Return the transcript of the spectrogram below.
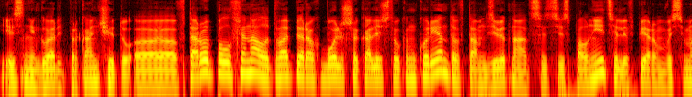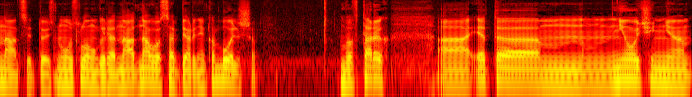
если не говорить про Кончиту. Э, второй полуфинал, это, во-первых, большее количество конкурентов, там 19 исполнителей, в первом 18, то есть есть, ну, условно говоря, на одного соперника больше. Во-вторых, а, это не очень, э,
